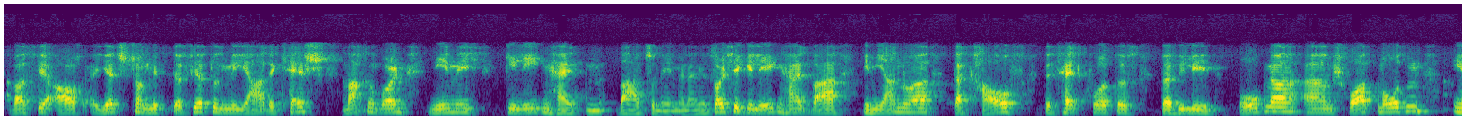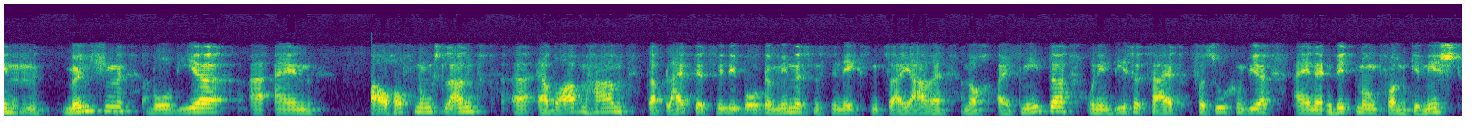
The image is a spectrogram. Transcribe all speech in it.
was wir auch jetzt schon mit der Viertelmilliarde Cash machen wollen, nämlich Gelegenheiten wahrzunehmen. Eine solche Gelegenheit war im Januar der Kauf des Headquarters der Willi Bogner ähm, Sportmoden in München, wo wir äh, ein Bauhoffnungsland äh, erworben haben. Da bleibt jetzt Willy Bogner mindestens die nächsten zwei Jahre noch als Mieter und in dieser Zeit versuchen wir eine Widmung von gemischt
